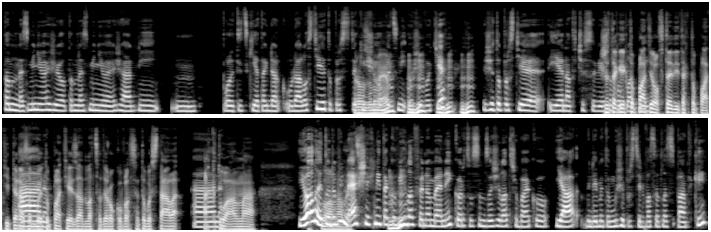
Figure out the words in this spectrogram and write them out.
tam nezmiňuje, že jo, tam nezmiňuje žádný mm, politický a tak dále události, je to prostě taky všeobecný mm-hmm, o životě, mm-hmm, že to prostě je nadčasově. Že tak, jak to platilo vtedy, tak to platí teraz a bude to platit za 20 rokov, vlastně to bude stále Áno. aktuálna Jo, ale je to dobrý, ne všechny takovýhle mm-hmm. fenomény, kor, co jsem zažila třeba jako já, dejme tomu, že prostě 20 let zpátky,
